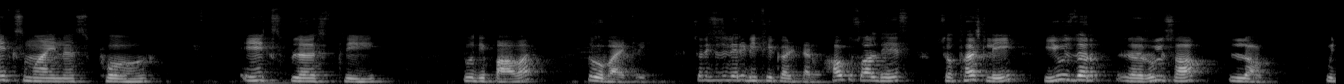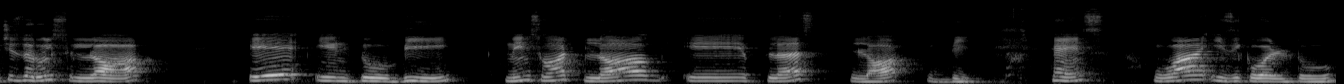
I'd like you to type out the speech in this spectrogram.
x minus 4 x plus 3 to the power 2 by 3. So this is a very difficult term. How to solve this? So firstly use the uh, rules of log which is the rules log a into b means what? Log a plus log b. Hence y is equal to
